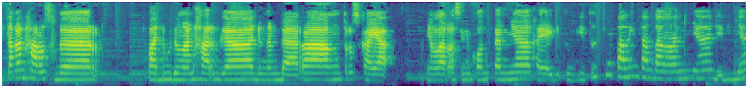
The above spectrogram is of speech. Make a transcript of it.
kita kan harus berpadu dengan harga dengan barang terus kayak nyelarasin kontennya kayak gitu-gitu sih paling tantangannya. Jadinya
